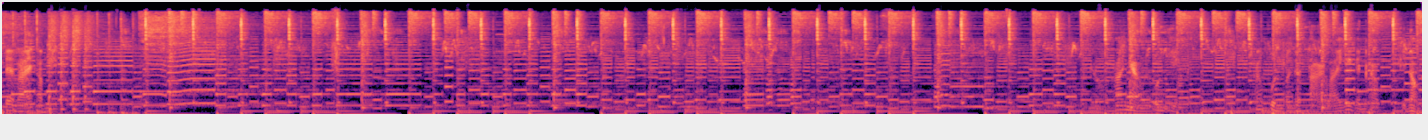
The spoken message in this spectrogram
จะได้หลายครับเดี๋ยวถ้ายังเบิ่งอีกข้างบนมันจะตากหลายขึ้กันครับพี่น้อง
